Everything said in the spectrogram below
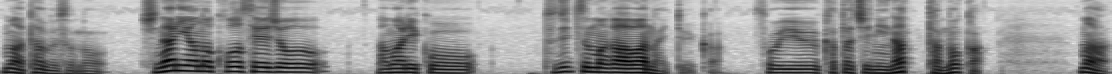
まあ多分そのシナリオの構成上あまりこう辻褄が合わないというかそういう形になったのか。まあ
